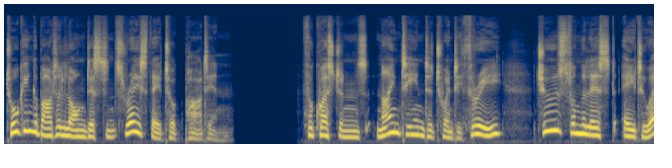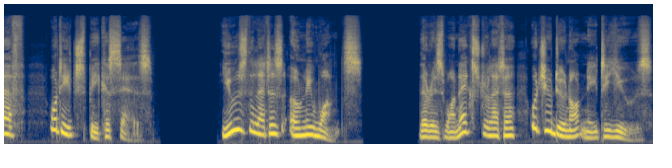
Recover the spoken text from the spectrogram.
talking about a long distance race they took part in. For questions 19 to 23, choose from the list A to F what each speaker says. Use the letters only once. There is one extra letter which you do not need to use.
